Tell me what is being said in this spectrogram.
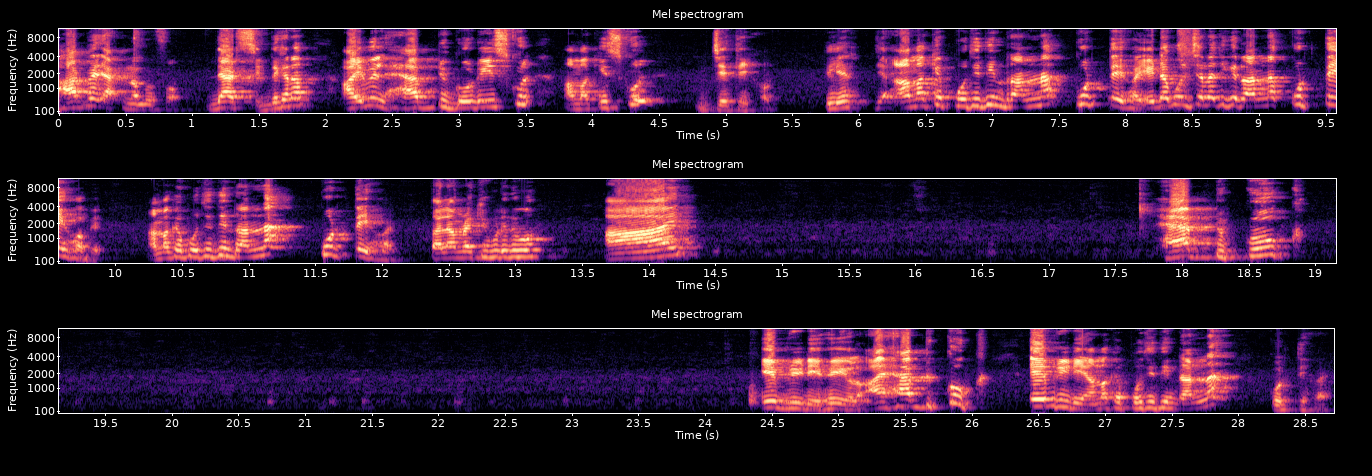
ভার্বের এক নম্বর ফর্ম দ্যাটস ইট দেখে নাও I will have to go to school আমাকে স্কুল যেতেই হবে। ক্লিয়ার যে আমাকে প্রতিদিন রান্না করতেই হয়। এটা বলছে না যে রান্না করতেই হবে। আমাকে প্রতিদিন রান্না করতেই হয়। তাহলে আমরা কি করে দেবো? I have to cook every day হয়ে গেল। I have to cook every day আমাকে প্রতিদিন রান্না করতে হয়।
